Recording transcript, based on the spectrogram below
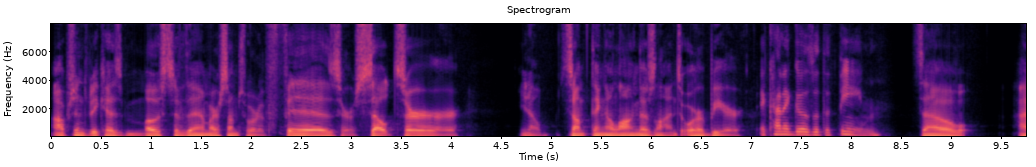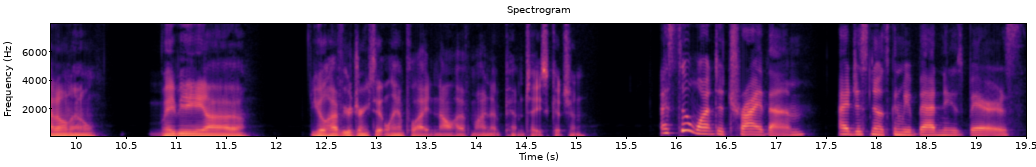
options because most of them are some sort of fizz or seltzer or you know something along those lines or a beer. It kind of goes with the theme. So I don't know. Maybe uh, you'll have your drinks at Lamplight and I'll have mine at Pym Taste Kitchen. I still want to try them. I just know it's going to be bad news bears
